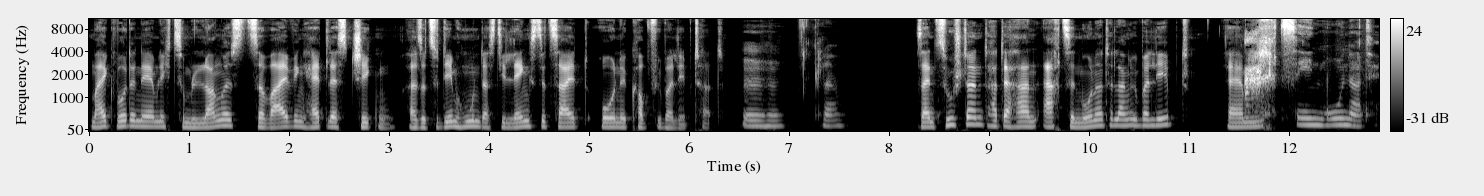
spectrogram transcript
Mike wurde nämlich zum longest surviving headless chicken, also zu dem Huhn, das die längste Zeit ohne Kopf überlebt hat. Mhm. Klar. Sein Zustand hat der Hahn 18 Monate lang überlebt. Ähm, 18 Monate.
